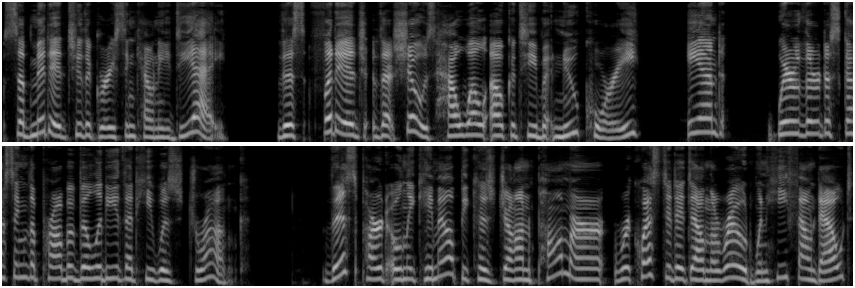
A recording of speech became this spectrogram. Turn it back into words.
submitted to the Grayson County DA. This footage that shows how well Al Khatib knew Corey and where they're discussing the probability that he was drunk. This part only came out because John Palmer requested it down the road when he found out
